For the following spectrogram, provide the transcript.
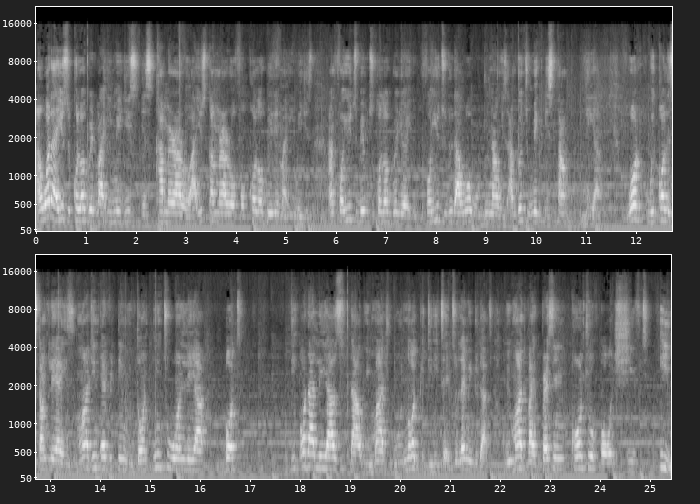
and what I use to color grade my images is camera raw. I use camera raw for color grading my images. And for you to be able to color grade your for you to do that what we'll do now is I'm going to make a stamp layer. What we call the stamp layer is merging everything we've done into one layer but the other layers that we merge will not be deleted. So let me do that. We merge by pressing ctrl alt shift e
